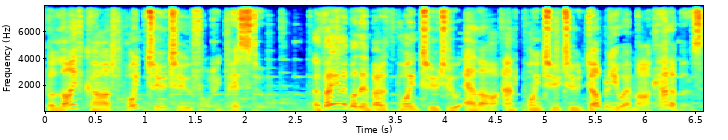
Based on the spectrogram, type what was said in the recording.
The LifeCard .22 folding pistol. Available in both .22 LR and .22 WMR calibers,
